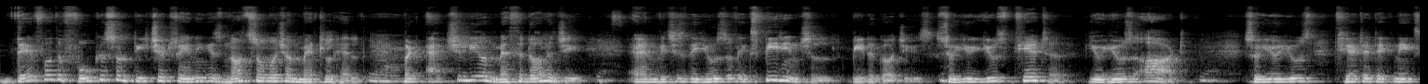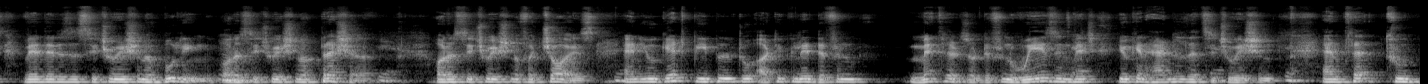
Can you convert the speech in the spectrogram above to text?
Therefore, the focus on teacher training is not so much on mental health, yeah. but actually on methodology, yes. and which is the use of experiential pedagogies. So you use theater, you use art. Yeah. So you use theater techniques where there is a situation of bullying or a mm. situation of pressure yeah. or a situation of a choice, and you get people to articulate different methods or different ways in which you can handle that situation. And th- through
